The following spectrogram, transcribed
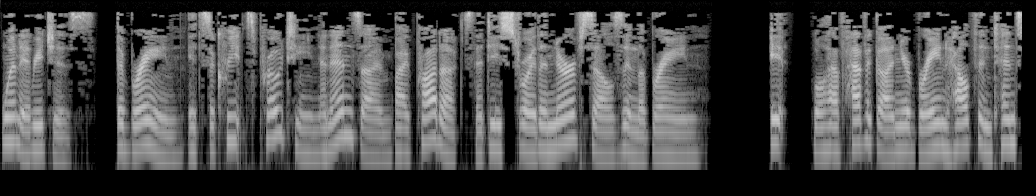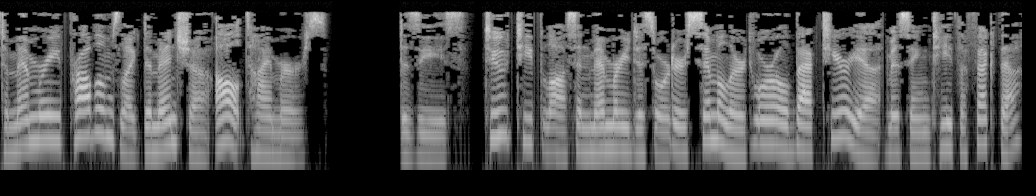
When it reaches the brain, it secretes protein and enzyme byproducts that destroy the nerve cells in the brain. It will have havoc on your brain health and tends to memory problems like dementia, Alzheimer's disease. 2. Teeth loss and memory disorders similar to oral bacteria. Missing teeth affect the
